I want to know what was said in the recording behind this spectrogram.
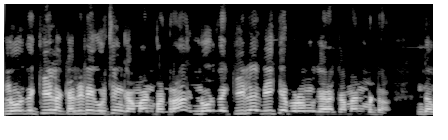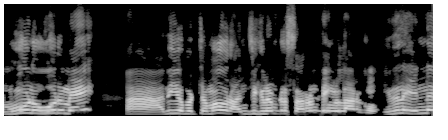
இன்னொருத்தன் கீழே கல்லிடைக்குறிச்சின்னு கமெண்ட் பண்ணுறான் இன்னொருத்தன் கீழே விகேபுரம்னு கமெண்ட் பண்ணுறான் இந்த மூணு ஊருமே அதிகபட்சமாக ஒரு அஞ்சு கிலோமீட்டர் சரௌண்டிங்லாம் இருக்கும். இதில் என்ன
